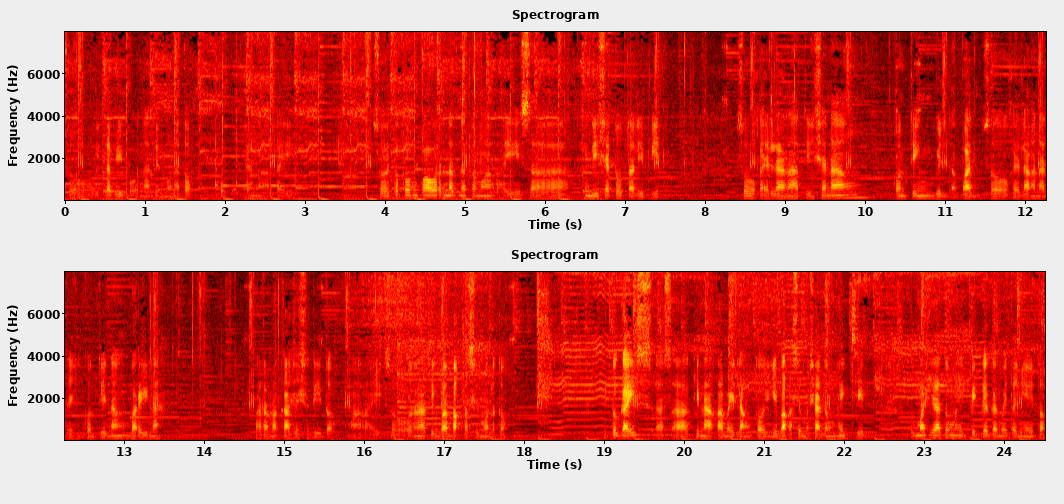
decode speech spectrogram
So, itabi po natin muna to. Yan mga kai. So, ito pong power knob na to mga kai is ah, hindi siya totally fit. So, kailangan natin siya ng konting build upan. So, kailangan natin konti ng barina para magkasya siya dito mga kai. So, una nating babaktasin muna to. Ito guys, as ah, kinakamay lang to. Yung iba kasi masyadong mahigpit. Kung masyadong mahigpit, gagamitan nyo ito,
